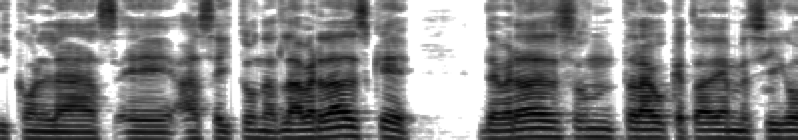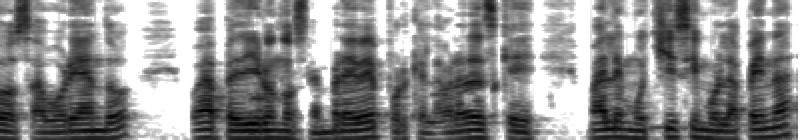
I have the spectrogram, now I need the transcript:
y con las eh, aceitunas. La verdad es que de verdad es un trago que todavía me sigo saboreando Voy a pedir unos en breve porque la verdad es que vale muchísimo la pena.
